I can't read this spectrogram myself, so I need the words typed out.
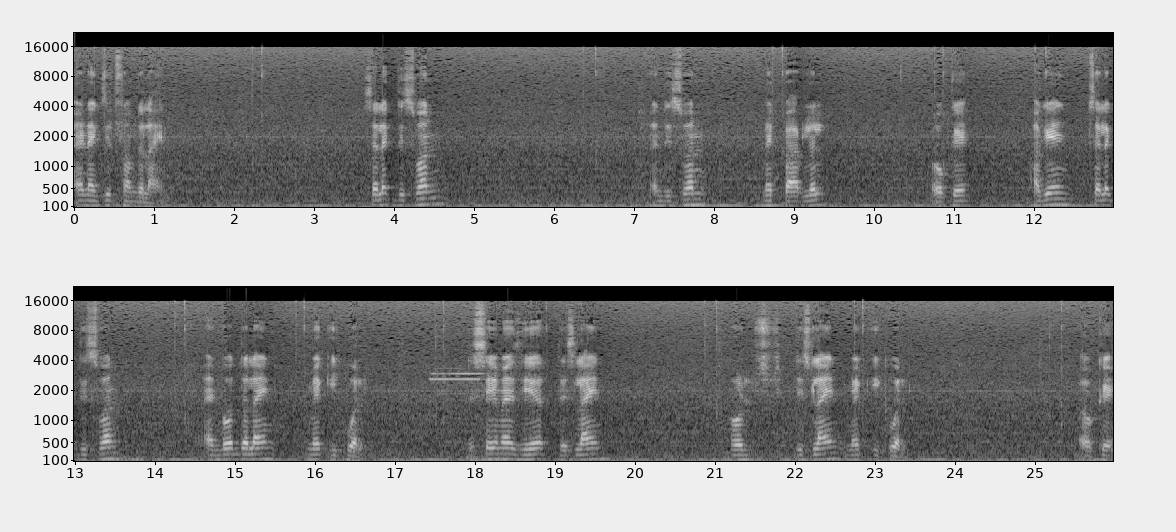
and exit from the line select this one. And this one make parallel. Okay again select this one. And both the line make equal. The same as here this line. Hold this line make equal. Okay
